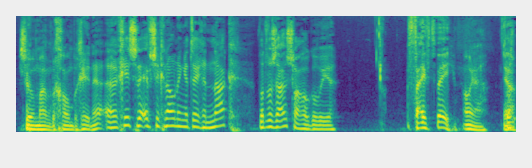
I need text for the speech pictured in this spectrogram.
Zullen we maar gewoon beginnen. Uh, gisteren FC Groningen tegen NAC. Wat was de uitslag ook alweer? 5-2. Oh ja. ja.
